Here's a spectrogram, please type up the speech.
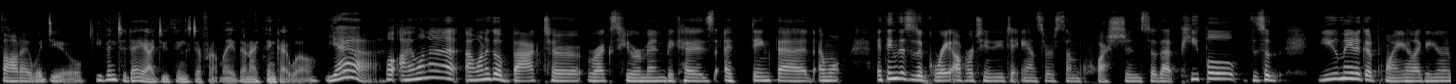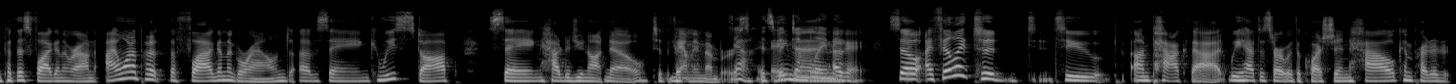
thought i would do. Even today i do things differently than i think i will. Yeah. Well i want to i want to go back to rex Heuermann because i think that i won't i think this is a great opportunity to answer some questions so that people so you made a good point you're like you're going to put this flag in the ground. I want to put the flag in the ground of saying, can we stop saying, how did you not know to the family yeah. members? Yeah, it's Amen. victim blaming. Okay. So I feel like to to unpack that, we have to start with the question: How can predator?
